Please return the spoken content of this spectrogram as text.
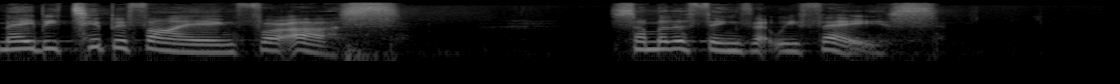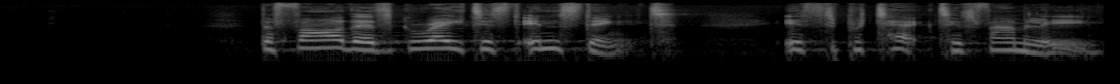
Maybe typifying for us some of the things that we face. The father's greatest instinct is to protect his family,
